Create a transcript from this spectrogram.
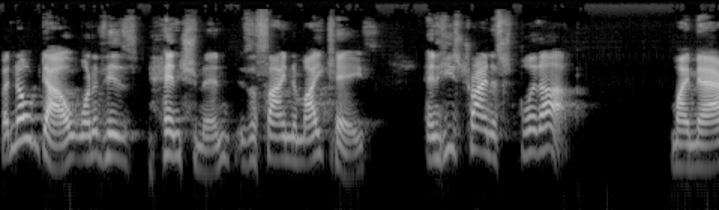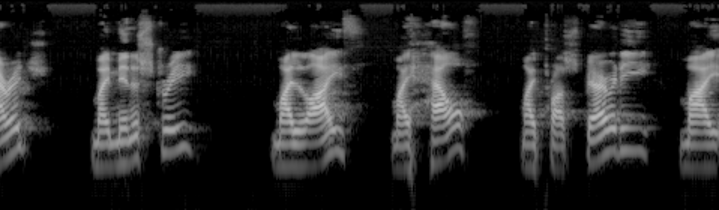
But no doubt one of his henchmen is assigned to my case, and he's trying to split up my marriage, my ministry, my life, my health, my prosperity, my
